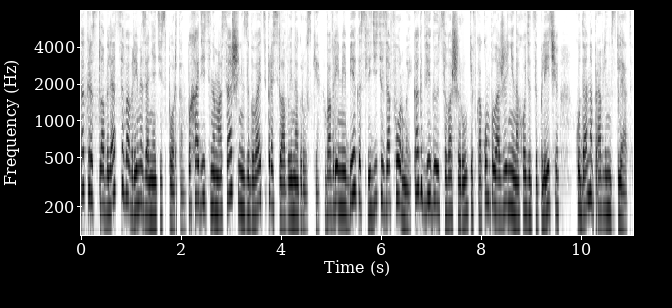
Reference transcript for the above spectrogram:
Как расслабляться во время занятий спортом? Походите на массаж и не забывайте про силовые нагрузки. Во время бега следите за формой, как двигаются ваши руки, в каком положении находятся плечи, куда направлен взгляд.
